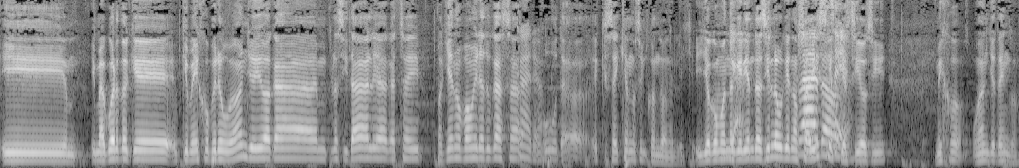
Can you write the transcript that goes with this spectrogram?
Y, y me acuerdo que, que me dijo, pero weón, yo iba acá en Plaza Italia, ¿cachai? ¿Para qué nos vamos a ir a tu casa? Claro. Puta, es que sabéis que ando sin condones, le dije. Y yo como no Ya. queriendo decirlo porque no Claro. sabía si es que Sí. sí o sí. Me dijo, weón, yo tengo.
